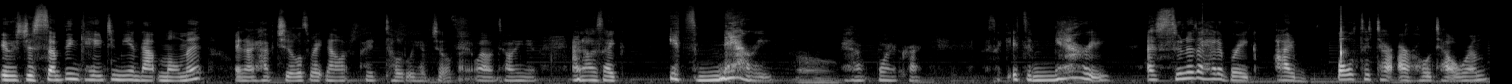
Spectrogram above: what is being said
It was just something came to me in that moment. And I have chills right now. I totally have chills. Well, I'm telling you. And I was like, it's Mary. Oh. And I want to cry. I was like, it's Mary. As soon as I had a break, I bolted to our hotel room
